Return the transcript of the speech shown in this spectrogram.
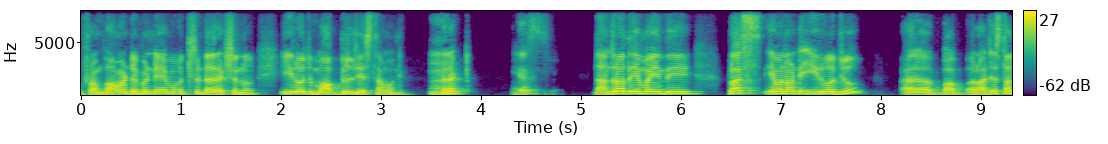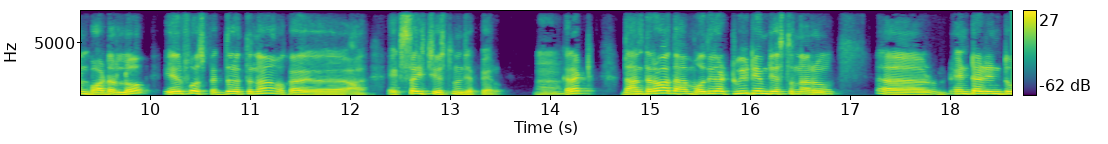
ఫ్రమ్ గవర్నమెంట్ ఆఫ్ ఇండియా ఏమో వచ్చిన డైరెక్షన్ ఈ రోజు మాక్ డ్రిల్ చేస్తామని Hmm. Correct Yes. దాని తర్వాత ఏమైంది ప్లస్ ఏమన్నా అంటే ఈ రోజు రాజస్థాన్ బార్డర్లో ఎయిర్ ఫోర్స్ పెద్ద ఎత్తున ఒక ఎక్సర్సైజ్ చేస్తుందని చెప్పారు Hmm. కరెక్ట్ దాని Yes. తర్వాత మోదీ గారు ట్వీట్ ఏం చేస్తున్నారు enter in to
